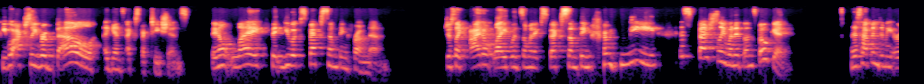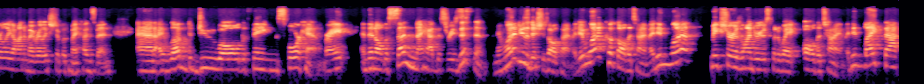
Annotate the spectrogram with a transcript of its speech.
People actually rebel against expectations. They don't like that you expect something from them. Just like I don't like when someone expects something from me, especially when it's unspoken. This happened to me early on in my relationship with my husband. And I loved to do all the things for him, right? And then all of a sudden I had this resistance. I didn't want to do the dishes all the time. I didn't want to cook all the time. I didn't want to make sure his laundry was put away all the time. I didn't like that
